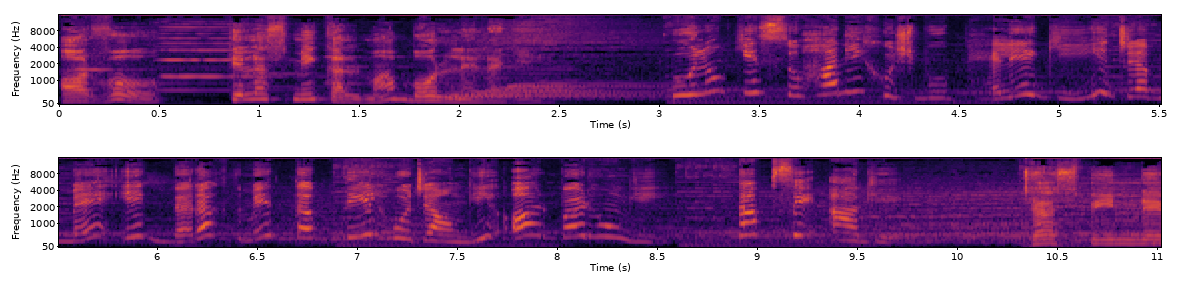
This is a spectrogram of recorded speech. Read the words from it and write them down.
और वो तिलस्मी कलमा बोलने लगी। फूलों की सुहानी खुशबू फैलेगी जब मैं एक दरख्त में तब्दील हो जाऊँगी और बढ़ूँगी। तब से आगे। जैस्मीन ने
